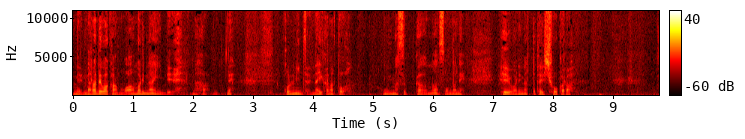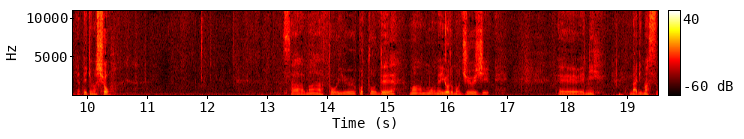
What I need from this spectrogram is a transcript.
ね、ならでは感もあんまりないんで、まあね、金輪際ないかなと思いますが、まあそんなね、平和になった大将からやっていきましょう。さあまあということで、まあもうね、夜も10時、えー、になります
